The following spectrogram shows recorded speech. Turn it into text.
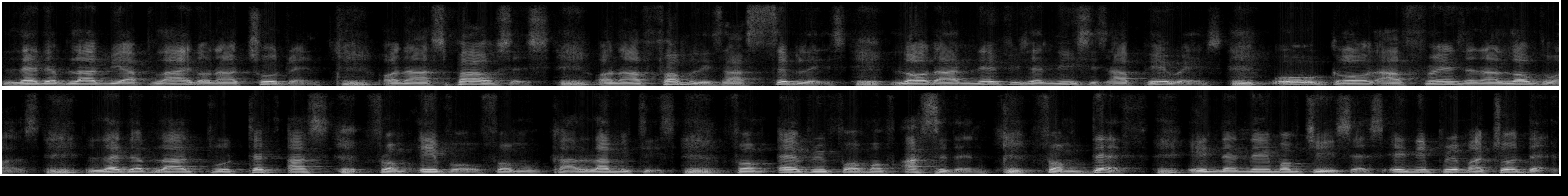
Let the blood be applied on our children, on our spouses, on our families, our siblings, Lord, our nephews and nieces, our parents, O God, our friends and our loved ones. Let the blood protect us from evil, from calamities, from every form of accident from death in the name of Jesus. Any premature death,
